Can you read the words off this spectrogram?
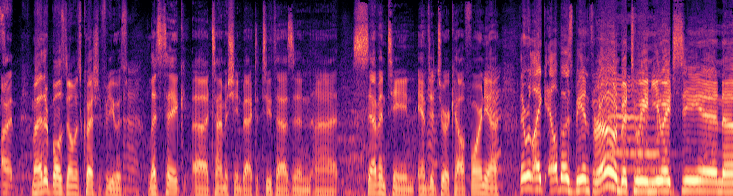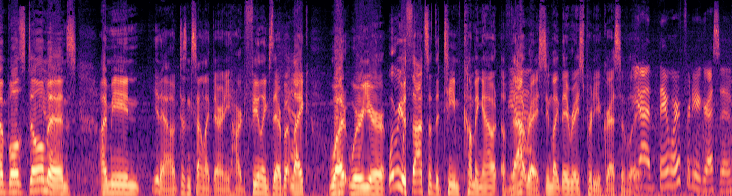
All right, my other Boels Dolmans question for you is Uh-huh. let's take uh, time machine back to 2017 Amgen Tour California. Uh-huh. Yeah. There were like elbows being thrown Yeah. between UHC and uh, Boels Dolmans. I mean, you know, it doesn't sound like there are any hard feelings there, but Yeah. like, what were your what were your thoughts of the team coming out of that race? Seemed like they raced pretty aggressively. Yeah, they were pretty aggressive,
